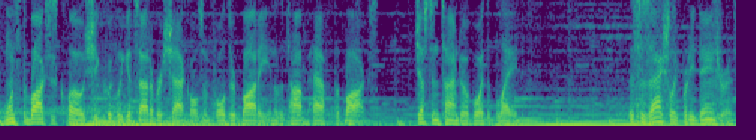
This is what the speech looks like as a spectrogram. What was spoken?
Once the box is closed, she quickly gets out of her shackles and folds her body into the top half of the box, just in time to avoid the blade. This is actually pretty dangerous.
